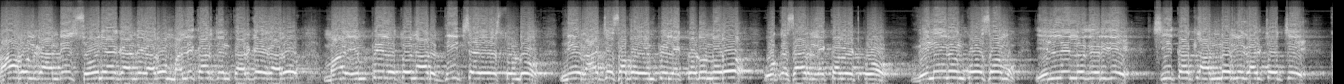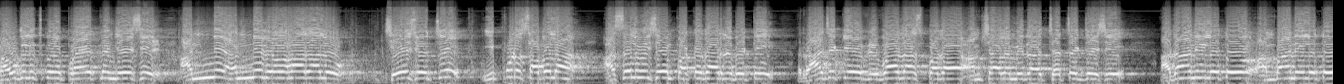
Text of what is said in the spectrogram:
రాహుల్ గాంధీ సోనియా గాంధీ గారు మల్లికార్జున్ ఖర్గే గారు మా ఎంపీలతో నాడు దీక్ష చేస్తుండు నీ రాజ్యసభ ఎంపీలు ఎక్కడున్నారో ఒకసారి లెక్క పెట్టుకో. విలీనం కోసం ఇల్లు తిరిగి చీకట్ల అందరినీ కలిసి వచ్చి కౌగులించుకునే ప్రయత్నం చేసి అన్ని అన్ని చేసి వచ్చి ఇప్పుడు సభల అసలు విషయం పక్కదారిన పెట్టి రాజకీయ వివాదాస్పద అంశాల మీద చర్చకు చేసి అదానీలతో అంబానీలతో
